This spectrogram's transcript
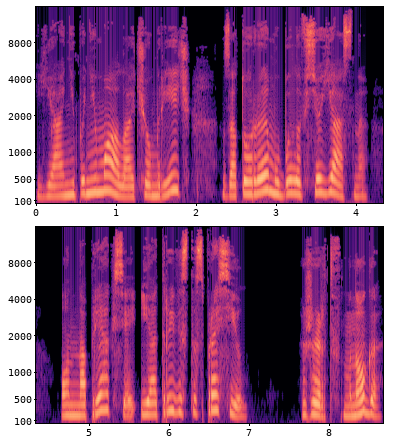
Я не понимала, о чем речь, зато Рэму было все ясно. Он напрягся и отрывисто спросил: Жертв много?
